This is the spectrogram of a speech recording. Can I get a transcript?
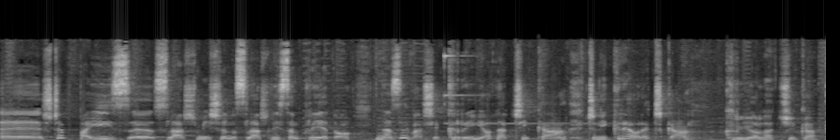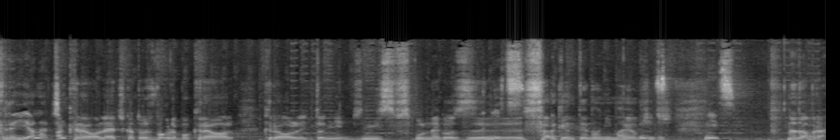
E, szczep Pais e, slash Mission slash Listan Prieto nazywa się Criolla Chica, czyli kreoleczka. Kriola Chica. Criolla A kreoleczka to już w ogóle, bo kreol, kreol to nie, nic wspólnego z, Nic. z Argentyną nie mają przecież. Nic. No dobra.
